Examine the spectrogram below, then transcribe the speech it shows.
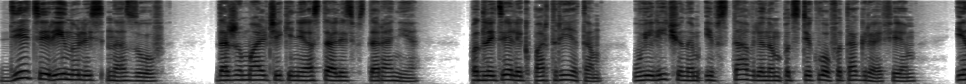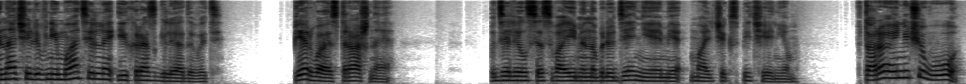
Дети ринулись на зов. Даже мальчики не остались в стороне. Подлетели к портретам, увеличенным и вставленным под стекло фотографиям – и начали внимательно их разглядывать. «Первое страшное», — поделился своими наблюдениями мальчик с печеньем. «Вторая ничего.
